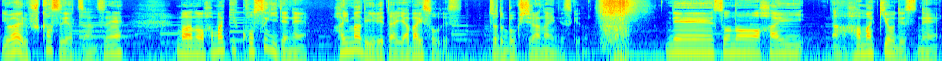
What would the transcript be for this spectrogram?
いわゆるふかすやつなんですね。まああの葉巻濃すぎてね肺まで入れたらやばいそうです。ちょっと僕知らないんですけど。でその肺葉巻をですね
